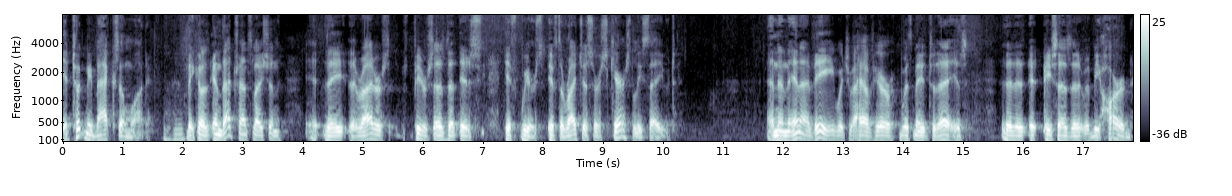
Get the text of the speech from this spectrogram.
it took me back somewhat. Mm-hmm. Because in that translation, the, the writer, Peter says that is, if, we're, if the righteous are scarcely saved. And then the NIV, which I have here with me today, is that it, it, he says that it would be hard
